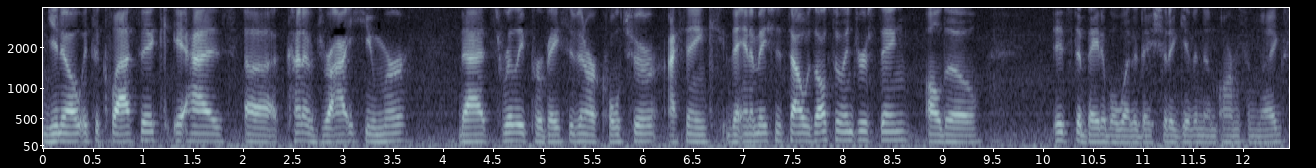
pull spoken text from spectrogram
you know, it's a classic. It has uh, kind of dry humor that's really pervasive in our culture. I think the animation style was also interesting, although it's debatable whether they should have given them arms and legs.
